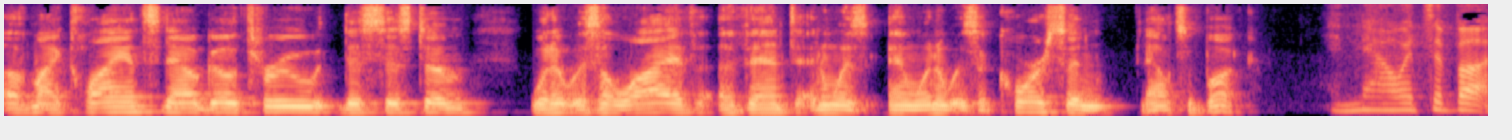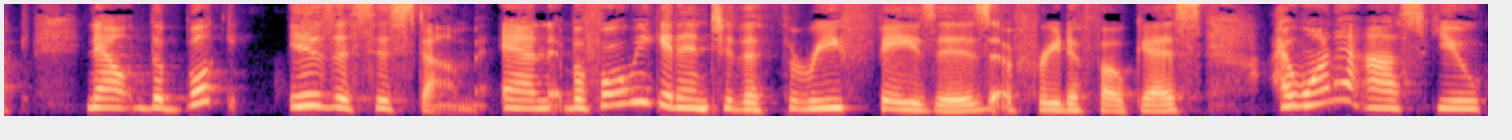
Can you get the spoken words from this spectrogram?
of my clients now go through the system when it was a live event and was and when it was a course and now it's a book. And now it's a book. Now the book is a system. And before we get into the three phases of free to focus, I want to ask you,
